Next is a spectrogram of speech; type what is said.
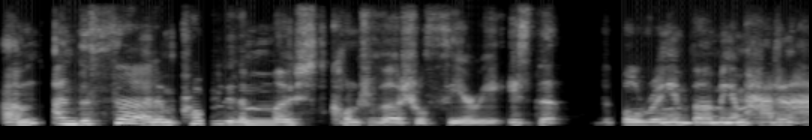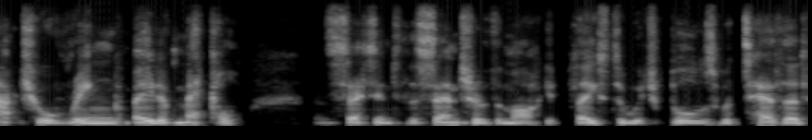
Um, and the third, and probably the most controversial theory, is that the bull ring in Birmingham had an actual ring made of metal set into the center of the marketplace to which bulls were tethered.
